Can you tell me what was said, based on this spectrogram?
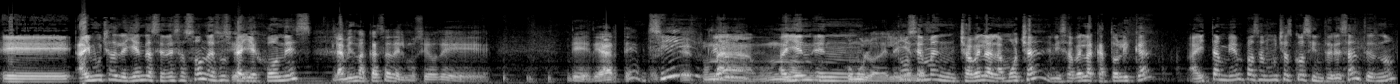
Eh, hay muchas leyendas en esa zona, esos Sí. callejones. La misma casa del Museo de, de, de Arte. pues, Sí, Es una, claro. un, Ahí en, en- cúmulo de ¿Cómo leyendas. se llama? En Chabela la Mocha, en Isabel la Católica. Ahí también pasan muchas cosas interesantes, ¿no?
